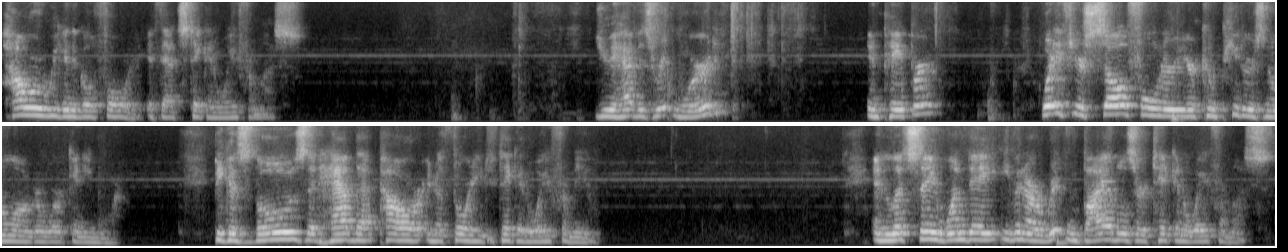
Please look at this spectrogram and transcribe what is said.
How are we going to go forward if that's taken away from us? Do you have his written word in paper? What if your cell phone or your computers no longer work anymore? Because those that have that power and authority to take it away from you. And let's say one day even our written Bibles are taken away from us.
